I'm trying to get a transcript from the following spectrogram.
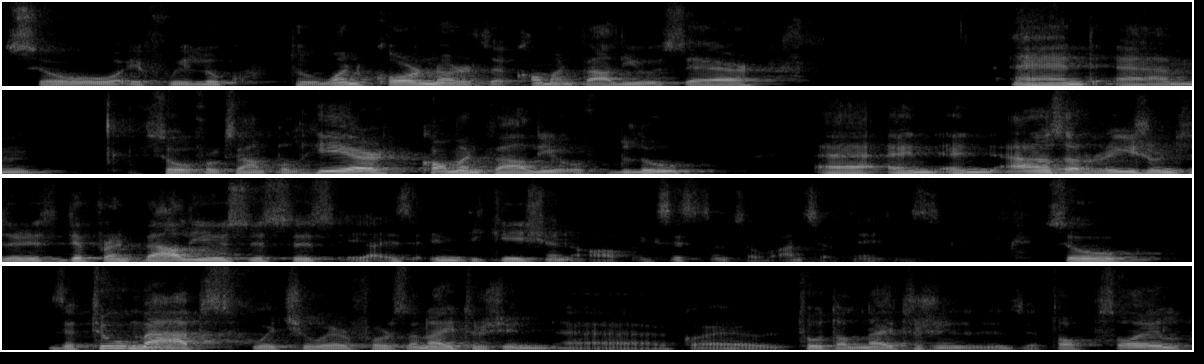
So if we look to one corner, the common value is there. And um, so for example, here, common value of blue. Uh, and in other regions, there is different values. This is, is indication of existence of uncertainties. So the two maps, which were for the nitrogen, uh, uh, total nitrogen in the topsoil,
